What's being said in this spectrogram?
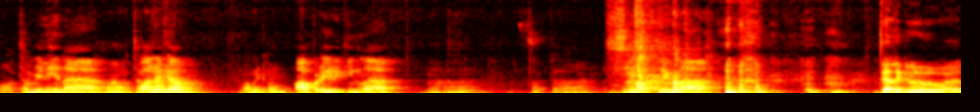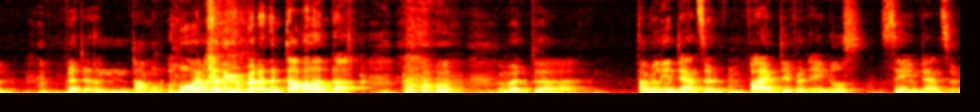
Oh, Tamilian ah. Vanakkam. Vanakkam. Appadi irukkeengla. Satta. Telugu better than Tamil. Oh, Telugu better than Tamil anta. but uh, Tamilian dancer from five different angles, same dancer.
